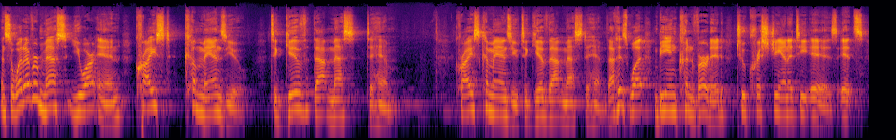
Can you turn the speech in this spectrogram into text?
And so, whatever mess you are in, Christ commands you to give that mess to him. Christ commands you to give that mess to him. That is what being converted to Christianity is. It's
